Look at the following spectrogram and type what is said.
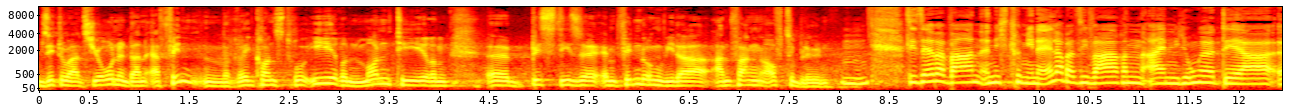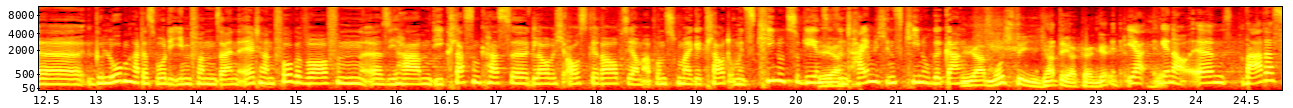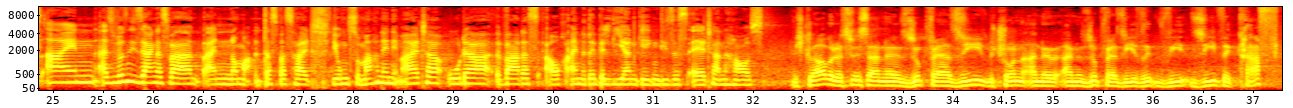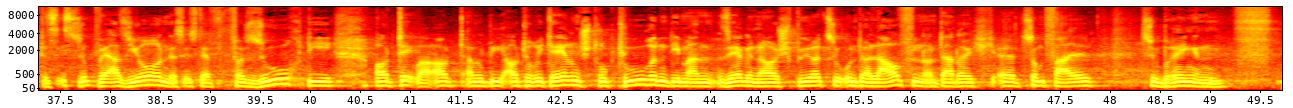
Situationen dann erfinden, rekonstruieren, montieren, äh, bis diese Empfindungen wieder anfangen aufzublühen. Mhm. Sie selber waren nicht kriminell, aber Sie waren ein Junge, der äh, gelogen hat. Das wurde ihm von seinen Eltern vorgeworfen. Äh, Sie haben die Klassenkasse, glaube ich, ausgeraubt. Sie haben ab und zu mal geklaut, um ins Kino zu gehen. Ja. Sie sind heimlich ins Kino gegangen. Ja, musste ich. Ich hatte ja kein Geld. Ja, genau. Ähm, war das ein, also würden Sie sagen, das war ein normal, das, was halt Jungs so machen in dem Alter, oder war das auch ein Rebellieren gegen dieses Elternhaus? Ich glaube, das ist eine subversive, schon eine, eine subversive Kraft. Das ist Subversion. Das ist der Versuch, die, die autoritären Strukturen, die man sehr genau spürt, zu unterlaufen und dadurch äh, zum Fall zu bringen.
